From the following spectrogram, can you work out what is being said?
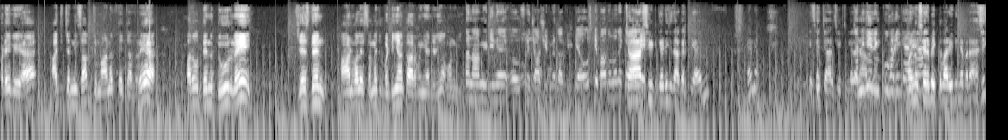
ਫੜੇ ਗਏ ਆ, ਅੱਜ ਚੰਨੀ ਸਾਹਿਬ ਜ਼ਮਾਨਤ ਤੇ ਚੱਲ ਰਹੇ ਆ, ਪਰ ਉਹ ਦਿਨ ਦੂਰ ਨਹੀਂ। ਜਿਸ ਦਿਨ ਆਉਣ ਵਾਲੇ ਸਮੇਂ 'ਚ ਵੱਡੀਆਂ ਕਾਰਵਾਈਆਂ ਜਿਹੜੀਆਂ ਹੋਣਗੀਆਂ। ਦਾ ਨਾਮ ਈਡੀ ਨੇ ਉਸਨੇ ਚਾਰ ਸ਼ੀਟ ਮੇਂ ਦਾਖਲ ਕੀਤਾ। ਉਸਕੇ ਬਾਅਦ ਉਹਨਾਂ ਚਾਰ ਸ਼ੀਟ ਕਿਹੜੀ ਚ ਦਾਖਲ ਕੀਤਾ ਹੈ ਹੈ ਨਾ ਕਿਸੇ ਚਾਰ ਸ਼ੀਟ ਚ ਮੇਰਾ ਚੰਨੀ ਜੀ ਰਿੰਕੂ ਹਰੀ ਕਹਿ ਮੈਨੂੰ ਸਿਰਫ ਇੱਕ ਵਾਰ ਈਡੀ ਨੇ ਬੁਲਾਇਆ ਸੀ।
